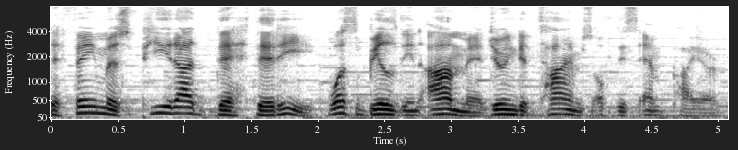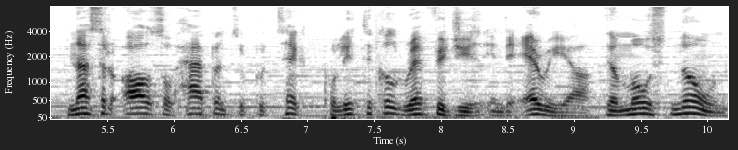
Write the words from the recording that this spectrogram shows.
the famous Pira Dehderi was built in Amed during the times of this empire. Nasr also happened to protect political refugees in the area, the most known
